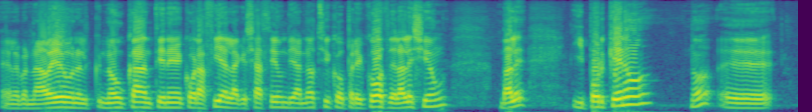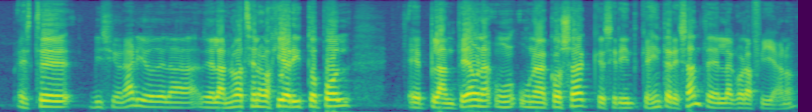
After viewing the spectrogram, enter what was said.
en el Bernabéu, en el Nou Camp, tiene ecografía en la que se hace un diagnóstico precoz de la lesión, ¿vale? Y por qué no, ¿no? Eh, este visionario de, las nuevas tecnologías, Aristopol, eh, plantea una, cosa que, es interesante en la ecografía, ¿no?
